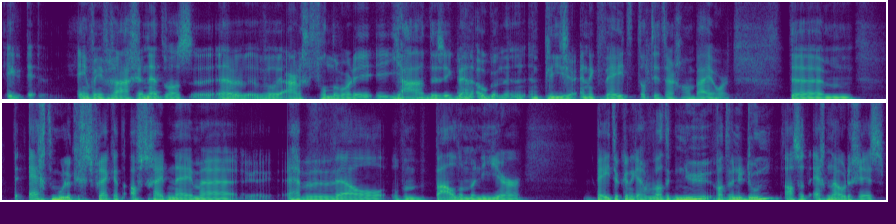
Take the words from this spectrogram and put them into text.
Ik, een van je vragen net was, hè, wil je aardig gevonden worden? Ja, dus ik ben Ja. ook een, een pleaser en ik weet dat dit er gewoon bij hoort. De, ehm, de echt moeilijke gesprekken, het afscheid nemen, hebben we wel op een bepaalde manier beter kunnen krijgen. Wat, ik nu, wat we nu doen, als het echt nodig is.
